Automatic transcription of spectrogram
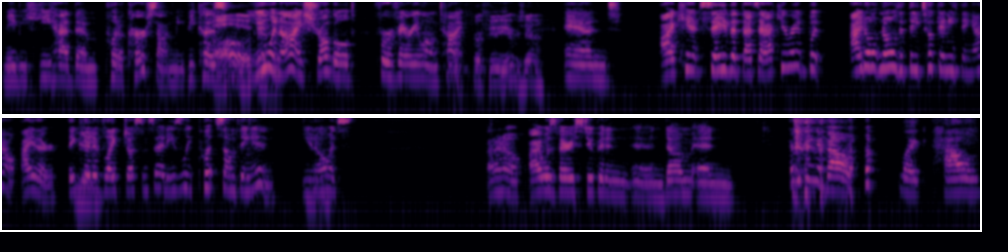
maybe he had them put a curse on me because Oh, okay. you and I struggled for a very long time. For a few years, yeah. And I can't say that that's accurate, but I don't know that they took anything out either. They could Yeah. have, like Justin said, easily put something in. You know, it's. I don't know. I was very stupid and, and dumb and. Everything about like how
